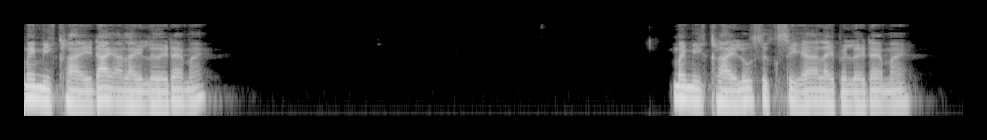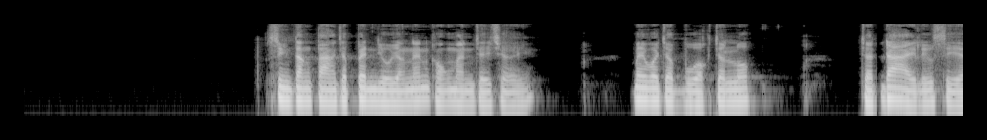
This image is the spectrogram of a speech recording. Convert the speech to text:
ไม่มีใครได้อะไรเลยได้ไหม ไม่มีใครรู้สึกเสียอะไรไปเลยได้ไหม สิ่งต่างๆ จะเป็นอยู่อย่างนั้นของมันเฉยๆ ไม่ว่าจะบวกจะลบ จะได้หรือเสีย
